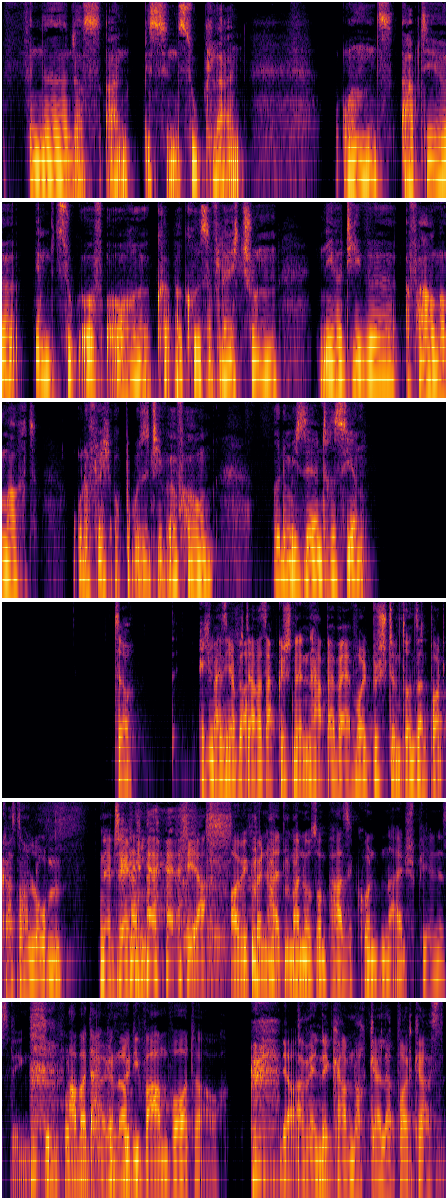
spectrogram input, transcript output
finde das ein bisschen zu klein. Und habt ihr in Bezug auf eure Körpergröße vielleicht schon negative Erfahrungen gemacht oder vielleicht auch positive Erfahrungen? Würde mich sehr interessieren. So, ich weiß nicht, ob ich da was abgeschnitten habe, aber er wollte bestimmt unseren Podcast noch loben. Ne, Jamie? ja, aber wir können halt immer nur so ein paar Sekunden einspielen, deswegen. Aber danke ja, genau. für die warmen Worte auch. Ja. Am Ende kam noch geiler Podcast.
